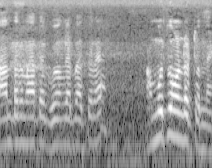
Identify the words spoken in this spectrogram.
ఆంధ్ర మాత గోంగూర పచ్చడి అమృతం ఉండట్టుందండి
